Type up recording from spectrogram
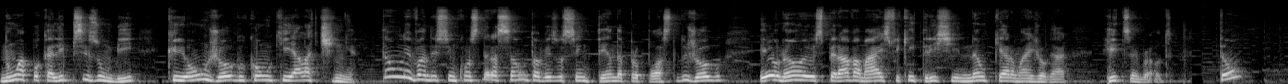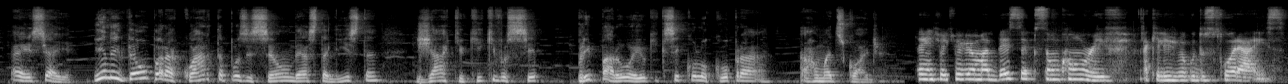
num apocalipse zumbi criou um jogo com o que ela tinha. Então, levando isso em consideração, talvez você entenda a proposta do jogo. Eu não, eu esperava mais, fiquei triste e não quero mais jogar Hits and Road. Então, é esse aí. Indo então para a quarta posição desta lista, Jaque, o que, que você preparou aí, o que, que você colocou para arrumar discórdia? Gente, eu tive uma decepção com o Reef, aquele jogo dos corais.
